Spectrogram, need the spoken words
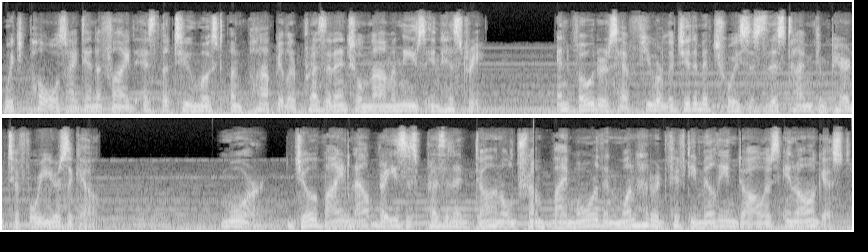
which polls identified as the two most unpopular presidential nominees in history and voters have fewer legitimate choices this time compared to four years ago. More, Joe Biden outraises President Donald Trump by more than $150 million in August.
